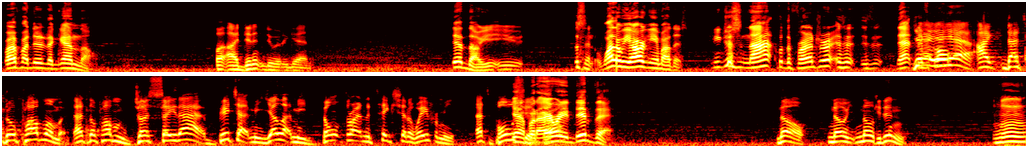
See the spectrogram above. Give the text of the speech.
What if I did it again though? but I didn't do it again. Did though? You, you listen. Why are we arguing about this? Can you just not put the furniture? Is it is it that Yeah, difficult? yeah, yeah. I that's no problem. That's no problem. Just say that. Bitch at me, yell at me. Don't threaten to take shit away from me. That's bullshit. Yeah, but I already did that. No, no, no, you didn't. Hmm.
